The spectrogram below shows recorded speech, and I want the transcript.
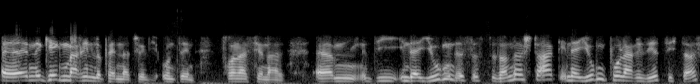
Äh, gegen Marine Le Pen natürlich und den Front National. Ähm, die, in der Jugend ist es besonders stark. In der Jugend polarisiert sich das.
